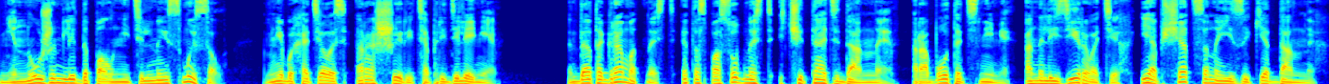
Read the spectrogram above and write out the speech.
Не нужен ли дополнительный смысл? Мне бы хотелось расширить определение. Датаграмотность — это способность читать данные, работать с ними, анализировать их и общаться на языке данных.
